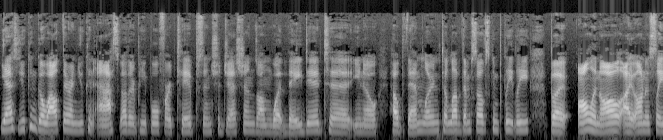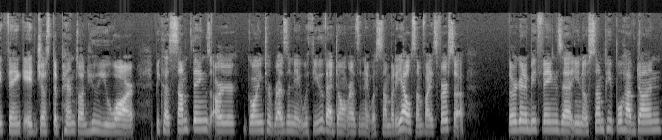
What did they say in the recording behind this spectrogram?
yes, you can go out there and you can ask other people for tips and suggestions on what they did to, you know, help them learn to love themselves completely. But all in all, I honestly think it just depends on who you are because some things are going to resonate with you that don't resonate with somebody else and vice versa. There are going to be things that, you know, some people have done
